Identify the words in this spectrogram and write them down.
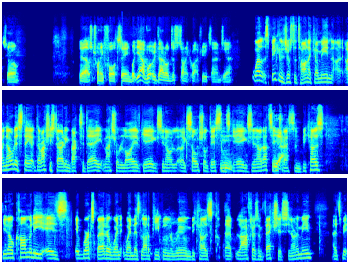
So yeah, that was 2014. But yeah, I've worked with Daryl just Tonic quite a few times. Yeah. Well, speaking of just a tonic, I mean, I, noticed they they're actually starting back today in actual live gigs. You know, like social distance Mm. gigs. You know, that's Yeah. interesting because you know comedy is it works better when when there's a lot of people in a room because uh, laughter is infectious. You know what I mean? It's been,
